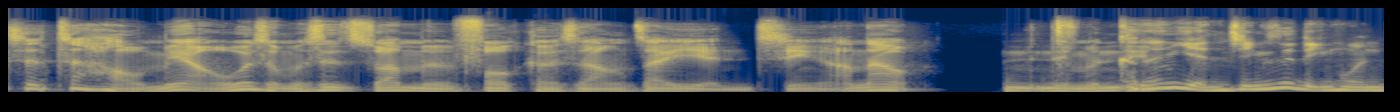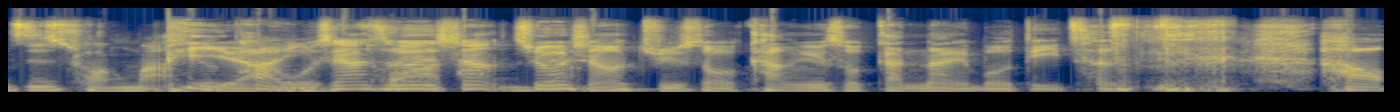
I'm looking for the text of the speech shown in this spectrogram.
这这好妙，为什么是专门 focus on 在眼睛啊？那你们可能眼睛是灵魂之窗嘛？屁啊！我现在就会想，就会想要举手抗议说，干那一波底层。好，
